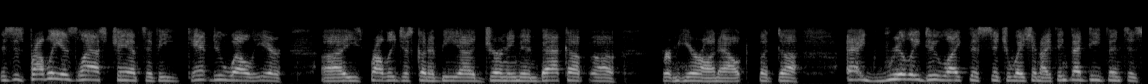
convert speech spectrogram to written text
this is probably his last chance. If he can't do well here, uh, he's probably just going to be a journeyman backup uh, from here on out. But uh, I really do like this situation. I think that defense is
